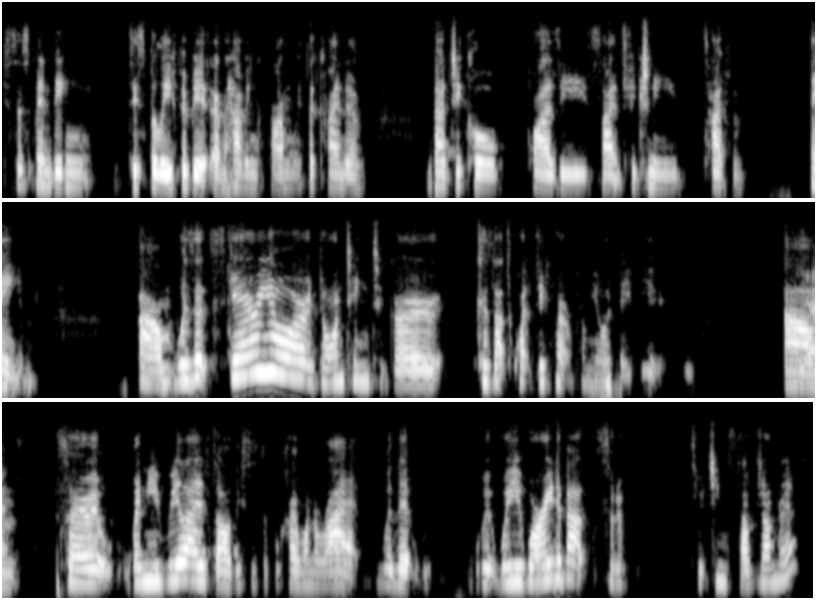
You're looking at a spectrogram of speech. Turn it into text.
suspending disbelief a bit and having fun with a kind of magical quasi science fictiony type of theme? Um, was it scary or daunting to go? Because that's quite different from your debut. Um, yes. So when you realised, oh, this is the book I want to write, were it were you worried about sort of switching subgenres?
